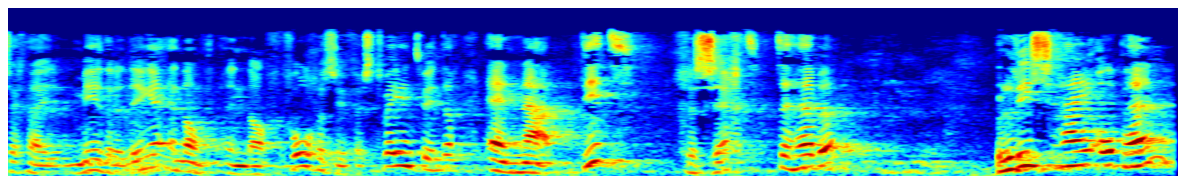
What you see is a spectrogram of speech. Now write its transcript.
zegt hij meerdere dingen. En dan, en dan vervolgens in vers 22. En na dit gezegd te hebben, blies hij op hen.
